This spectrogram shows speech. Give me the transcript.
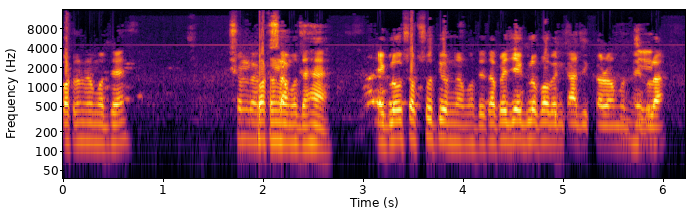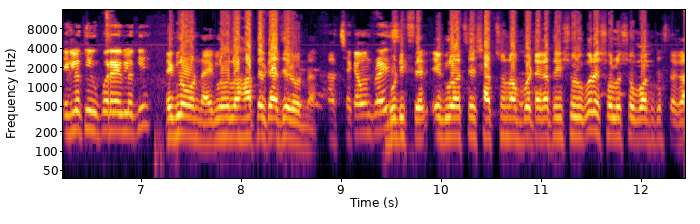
কটনের মধ্যে। সুন্দর কটনের মধ্যে হ্যাঁ। এগুলো সব সুতি মধ্যে। তারপরে যে এগুলো পাবেন কাজ করার মধ্যে। এগুলো। কি উপরে এগুলো কি? এগুলো এগুলো হলো হাতের কাজের আচ্ছা কেমন প্রাইস এগুলো আছে সাতশো নব্বই টাকা থেকে শুরু করে ষোলোশো পঞ্চাশ টাকা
